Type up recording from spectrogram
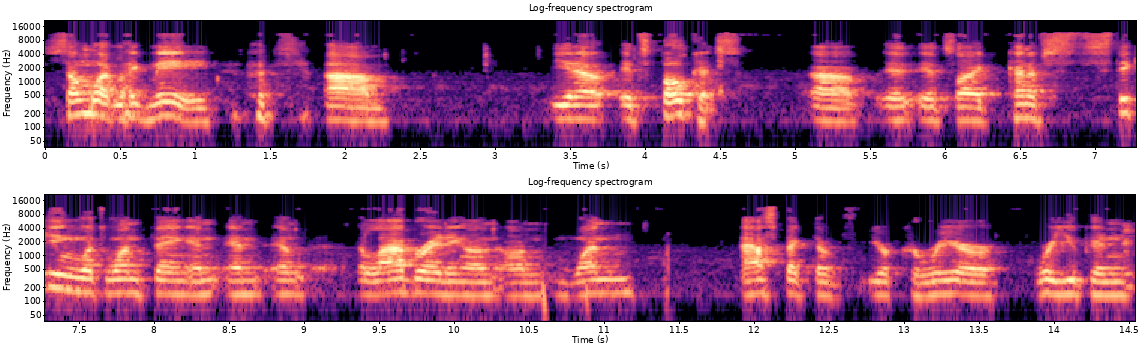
somewhat like me, um, you know, it's focus. Uh, it, it's like kind of sticking with one thing and, and, and elaborating on, on one aspect of your career where you can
